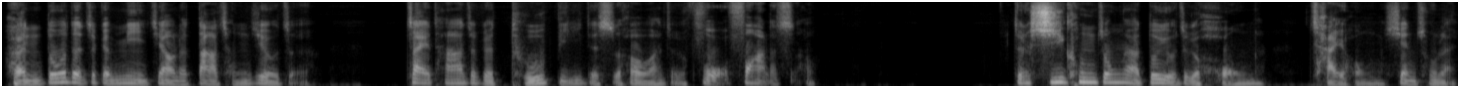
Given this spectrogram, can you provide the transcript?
很多的这个密教的大成就者。在他这个涂鼻的时候啊，这个火化的时候，这个虚空中啊都有这个红，彩虹现出来。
